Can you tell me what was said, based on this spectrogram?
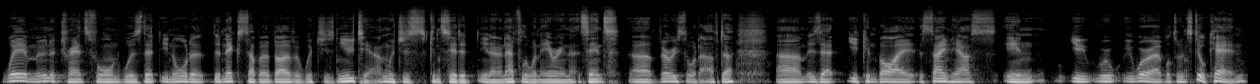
where Moonah transformed was that in order, the next suburb over, which is New Town, which is considered, you know, an affluent area in that sense, uh, very sought after, um, is that you can buy the same house in, you, were- you were able to and still can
